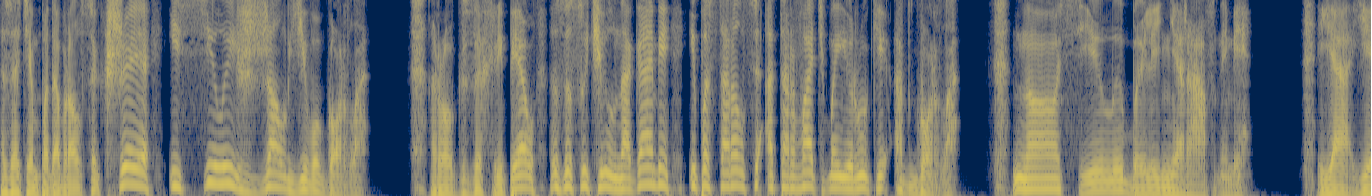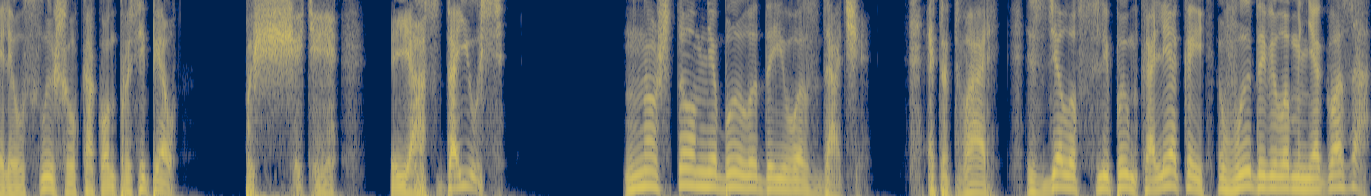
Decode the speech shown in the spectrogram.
Затем подобрался к шее и с силой сжал его горло. Рок захрипел, засучил ногами и постарался оторвать мои руки от горла. Но силы были неравными. Я еле услышал, как он просипел. «Пощади, я сдаюсь!» Но что мне было до его сдачи? Эта тварь, сделав слепым калекой, выдавила мне глаза.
